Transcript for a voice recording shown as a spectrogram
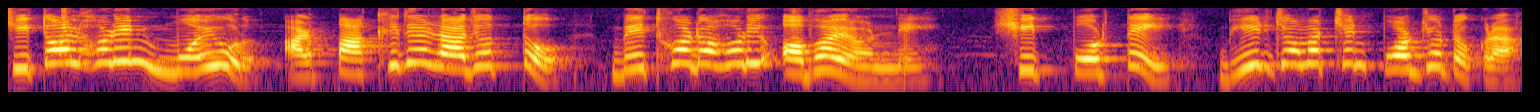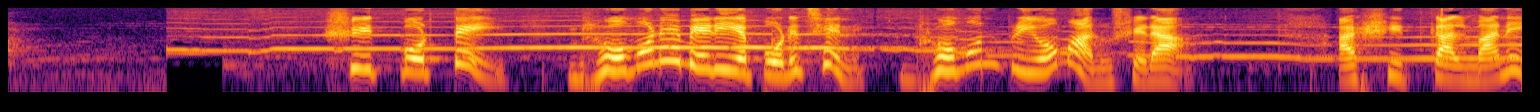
চিতল হরিণ ময়ূর আর পাখিদের রাজত্ব বেথুয়া ডহরি অভয়ারণ্যে। শীত পড়তেই ভিড় জমাচ্ছেন পর্যটকরা। শীত পড়তেই ভ্রমণে বেরিয়ে পড়েছেন ভ্রমণপ্রিয় মানুষেরা। আর শীতকাল মানে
